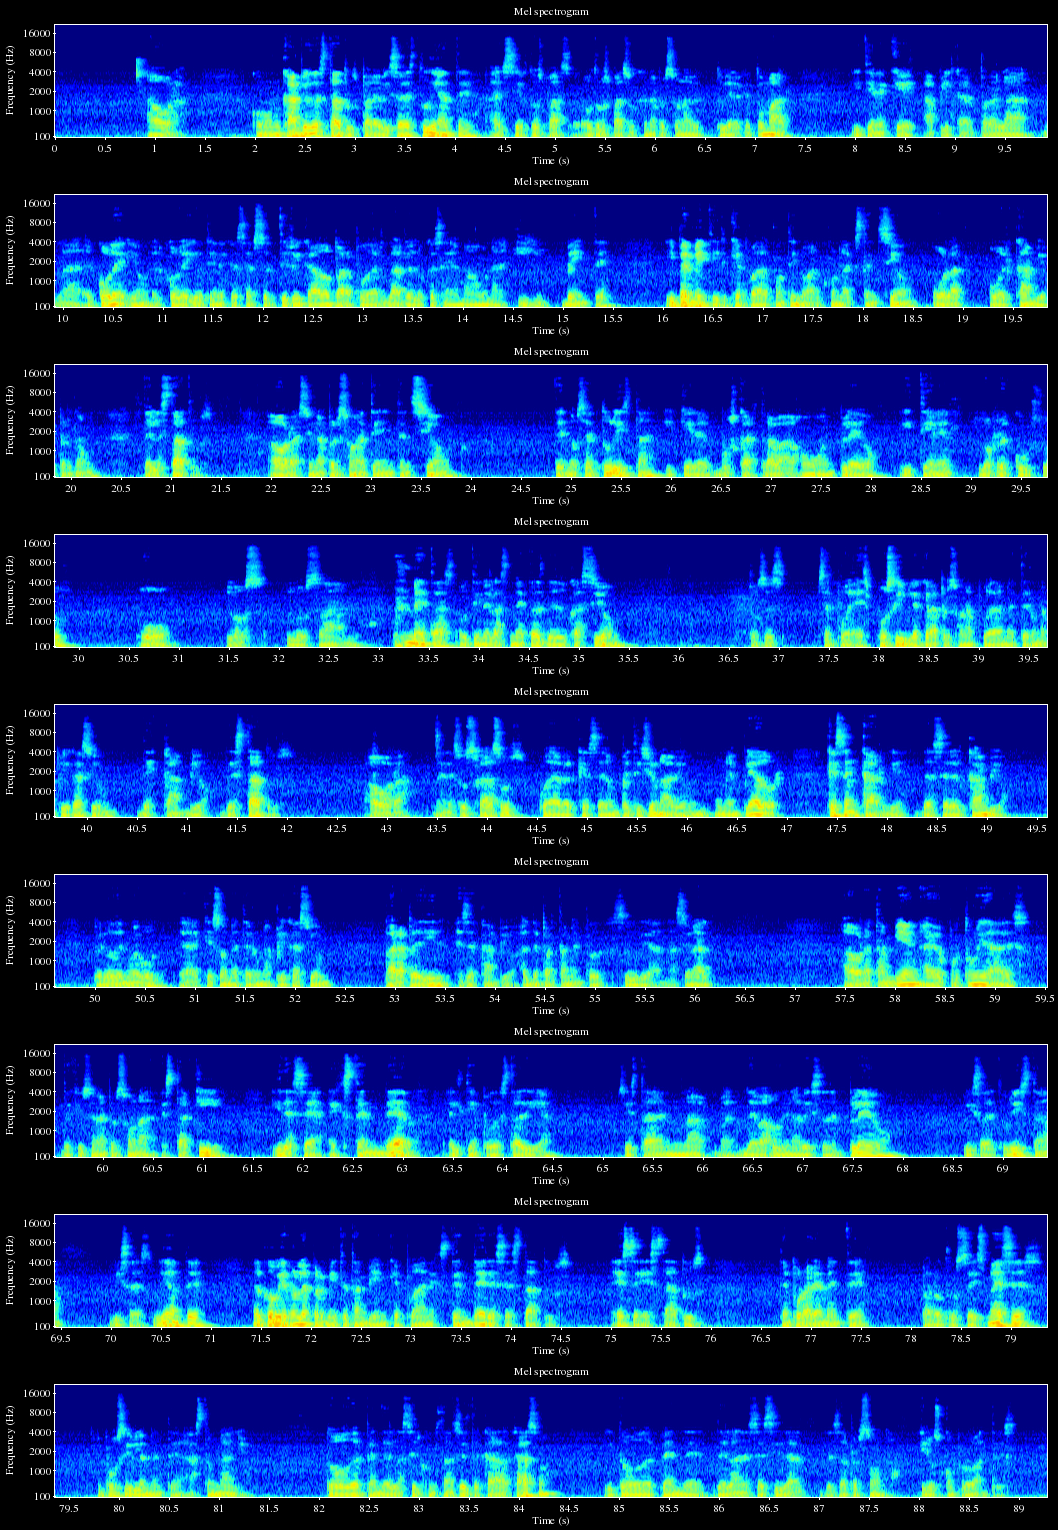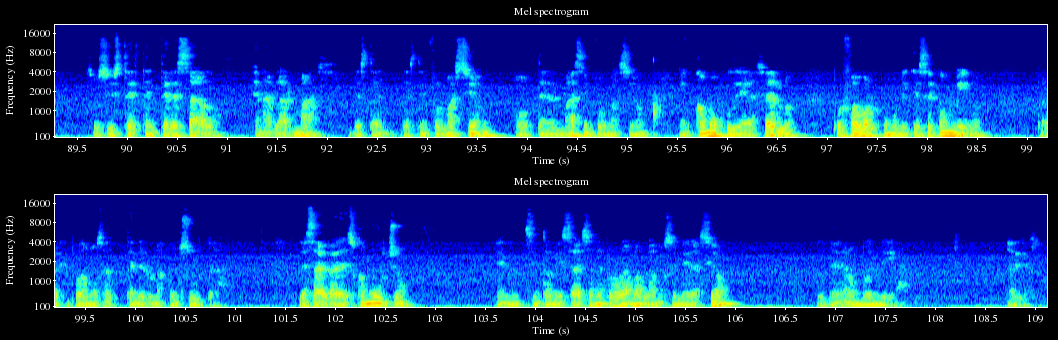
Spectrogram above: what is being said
Ahora, con un cambio de estatus para visa de estudiante, hay ciertos pasos, otros pasos que una persona tuviera que tomar y tiene que aplicar para el colegio. El colegio tiene que ser certificado para poder darle lo que se llama una I-20 y permitir que pueda continuar con la extensión o, la, o el cambio, perdón, del estatus. Ahora, si una persona tiene intención de no ser turista y quiere buscar trabajo o empleo y tiene los recursos o los, los metas o tiene las metas de educación, entonces es posible que la persona pueda meter una aplicación de cambio de estatus. Ahora, en esos casos puede haber que sea un peticionario, un, empleador, que se encargue de hacer el cambio. Pero de nuevo hay que someter una aplicación para pedir ese cambio al Departamento de Seguridad Nacional. Ahora también hay oportunidades de que si una persona está aquí y desea extender el tiempo de estadía, si está en una, debajo de una visa de empleo, visa de turista, visa de estudiante, el gobierno le permite también que puedan extender ese estatus, ese estatus temporariamente para otros seis meses y posiblemente hasta un año. Todo depende de las circunstancias de cada caso y todo depende de la necesidad de esa persona y los comprobantes. So, si usted está interesado en hablar más de esta, de esta información o obtener más información en cómo pudiera hacerlo, por favor comuníquese conmigo para que podamos tener una consulta. Les agradezco mucho en sintonizarse en el programa Hablamos Inmigración y tengan un buen día. Adiós.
